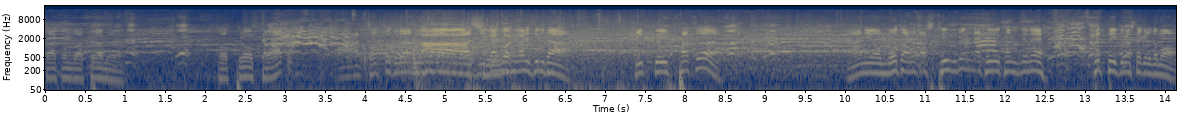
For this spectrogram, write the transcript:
さあ今度はプラム。トップロープから。あーちょっとこれは難あーしかったか時間がかかりすぎた。キック一発。何をもたもたしているんだという感じでね蹴っていきましたけれども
